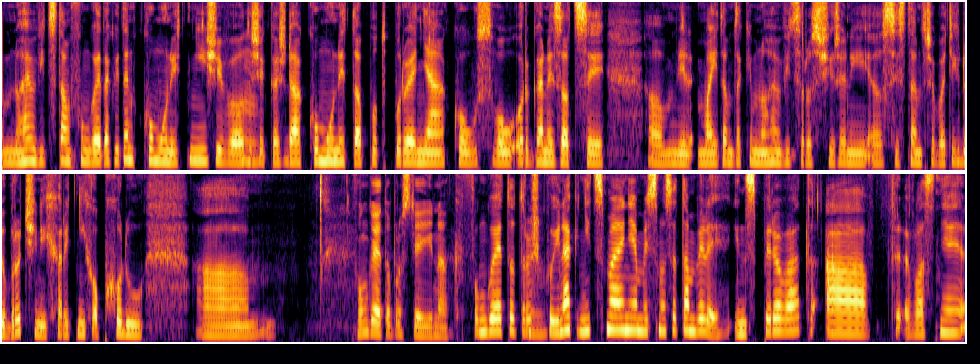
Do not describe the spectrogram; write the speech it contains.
mnohem víc tam funguje takový ten komunitní život, hmm. že každá komunita podporuje nějakou svou organizaci, uh, mají tam taky mnohem víc rozšířený uh, systém třeba těch dobročinných charitních obchodů. Uh, Funguje to prostě jinak. Funguje to trošku hmm. jinak, nicméně my jsme se tam byli inspirovat a vlastně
